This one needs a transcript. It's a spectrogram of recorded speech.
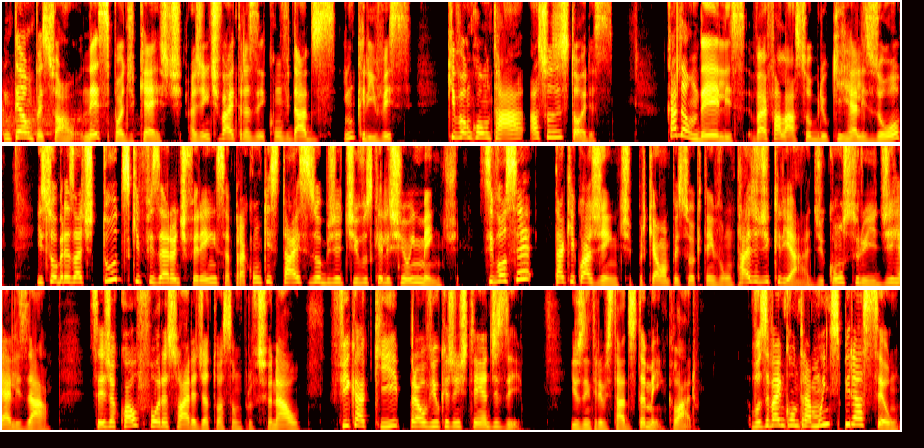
Então, pessoal, nesse podcast, a gente vai trazer convidados incríveis que vão contar as suas histórias. Cada um deles vai falar sobre o que realizou e sobre as atitudes que fizeram a diferença para conquistar esses objetivos que eles tinham em mente. Se você está aqui com a gente porque é uma pessoa que tem vontade de criar, de construir, de realizar, seja qual for a sua área de atuação profissional, fica aqui para ouvir o que a gente tem a dizer. E os entrevistados também, claro. Você vai encontrar muita inspiração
